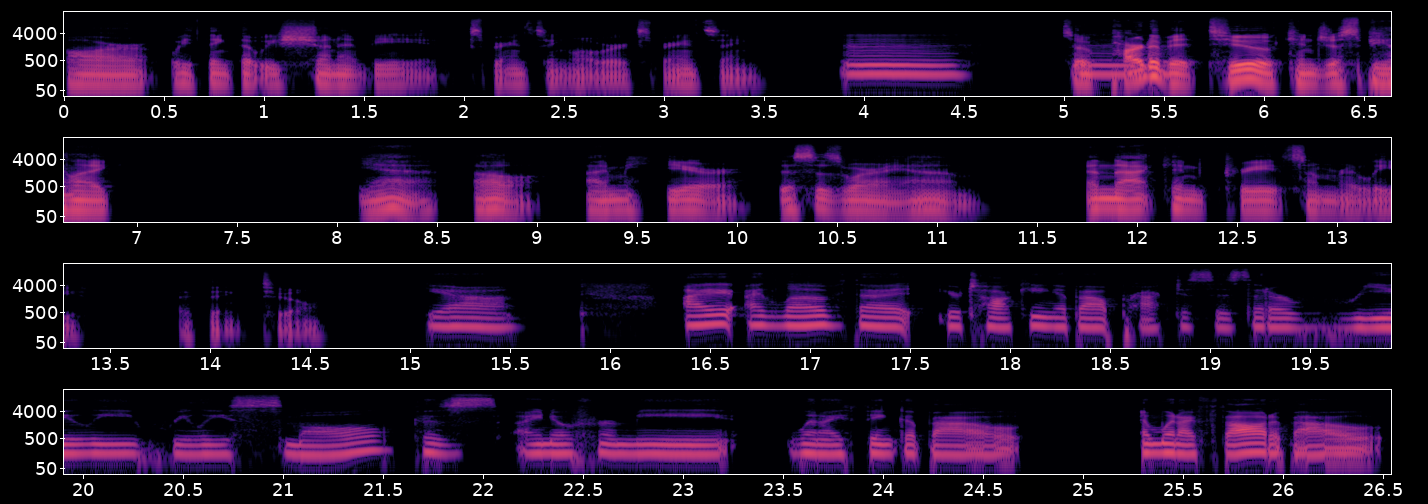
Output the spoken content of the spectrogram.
or we think that we shouldn't be experiencing what we're experiencing. mm, So part of mm. it too can just be like, yeah, oh, I'm here. This is where I am. And that can create some relief, I think, too. Yeah. I I love that you're talking about practices that are really really small cuz I know for me when I think about and when I've thought about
